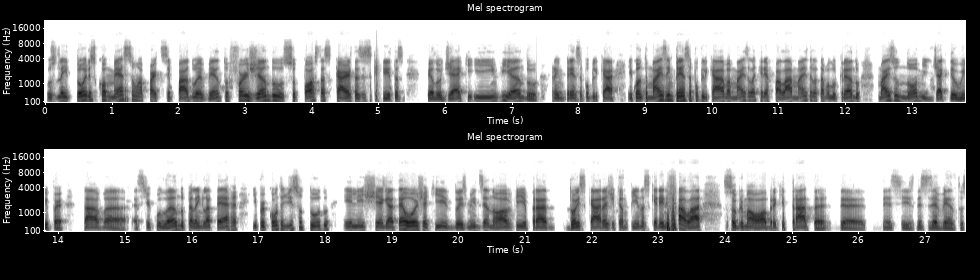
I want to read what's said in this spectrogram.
os leitores começam a participar do evento forjando supostas cartas escritas pelo Jack e enviando para a imprensa publicar. E quanto mais a imprensa publicava, mais ela queria falar, mais ela estava lucrando, mais o nome Jack the Ripper estava eh, circulando pela Inglaterra e por conta disso tudo, ele chega até hoje aqui, 2019, para dois caras de Campinas quererem falar sobre uma obra que trata de, desses, desses eventos.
